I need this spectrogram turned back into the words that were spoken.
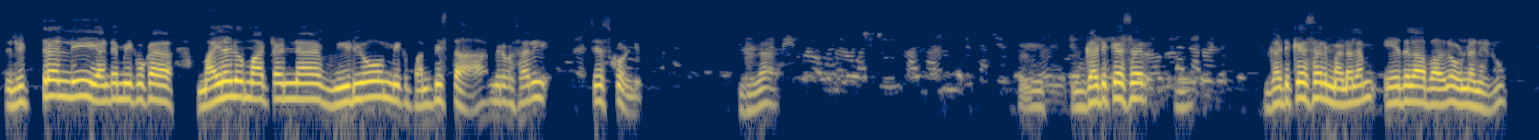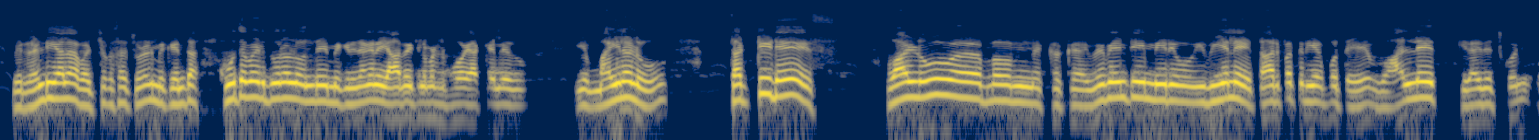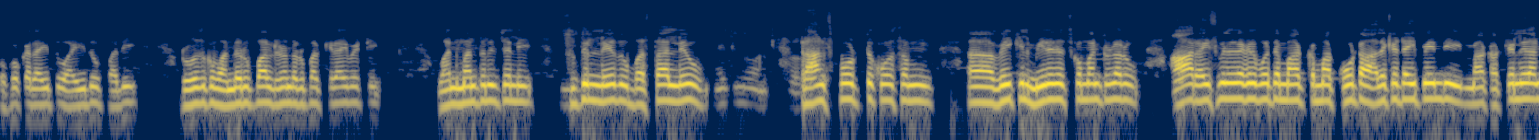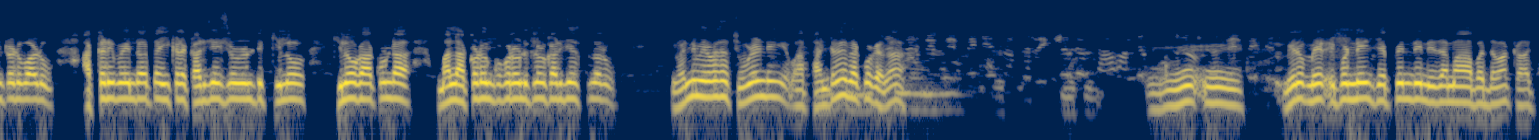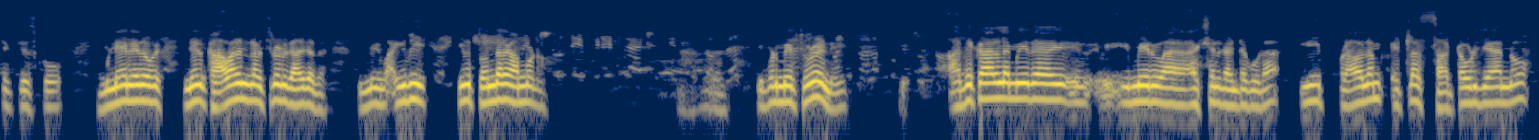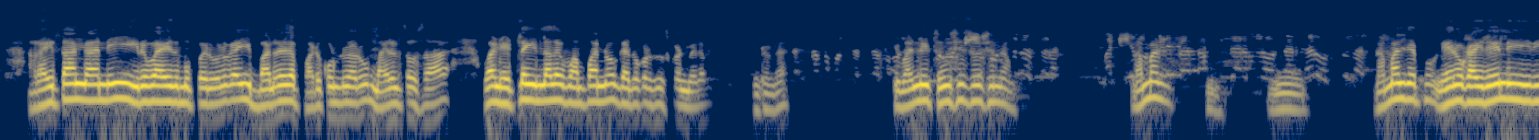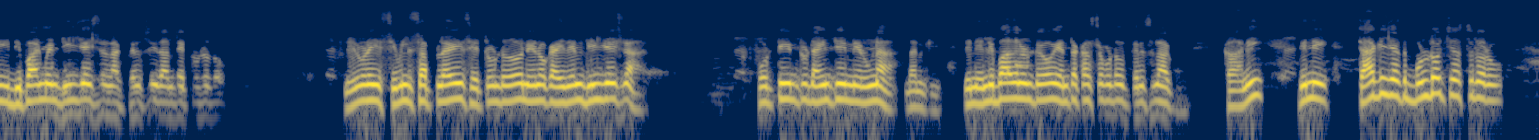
లిటరల్లీ అంటే మీకు ఒక మహిళలు మాట్లాడిన వీడియో మీకు పంపిస్తా. మీరు ఒకసారి చేసుకోండి. ఇంకా గట్కేసర్ గట్కేసర్ మండలం ఏదలాబాద్లో ఉన్నా నేను మీరు రండి అలా వచ్చి ఒకసారి చూడండి. మీకు ఎంత కూతవేడి దూరంలో ఉంది. మీకు నిజంగానే యాభై కిలోమీటర్లు పోయి అక్కర్లేదు. ఈ మహిళలు థర్టీ డేస్ వాళ్ళు ఇవేంటి మీరు ఇవి ఇయ్యలే తాడిపత్రి ఇవ్వకపోతే వాళ్ళే కిరాయి తెచ్చుకొని ఒక్కొక్క రైతు ఐదు పది రోజుకు వంద రూపాయలు రెండు వందల రూపాయలు కిరాయి పెట్టి వన్ మంత్ నుంచి వెళ్ళి సుతులు లేదు బస్తాలు లేవు. ట్రాన్స్పోర్ట్ కోసం వెహికల్ మీరే తెచ్చుకోమంటున్నారు. ఆ రైస్ మిల్ దగ్గర పోతే మాకు మా కోట అలకెట్ అయిపోయింది. మాకు అక్కర్లేదు అంటాడు వాడు. అక్కడికి పోయిన తర్వాత ఇక్కడ కట్ చేసినటువంటి కిలో కిలో కాకుండా మళ్ళీ అక్కడ ఇంకొక రెండు కిలోలు కట్ చేస్తున్నారు. ఇవన్నీ మీరు ఒకసారి చూడండి. ఆ పంటనే తక్కువ కదా. మీరు మీరు- ఇప్పుడు నేను చెప్పింది నిజమా అబద్ధమా క్రాస్ చెక్ చేసుకో. నేను ఏదో నేను కావాలని వచ్చినోడు కాదు కదా. ఇవి ఇవి తొందరగా అమ్మడం. ఇప్పుడు మీరు చూడండి అధికారుల మీద మీరు యాక్షన్ కంటే కూడా ఈ ప్రాబ్లం ఎట్లా సార్ట్ అవుట్ చేయాలో రైతాంగాన్ని ఇరవై ఐదు ముప్పై రోజులుగా ఈ బండ మీద పడుకుంటున్నారు మహిళలతో సహా వాడిని ఎట్లా ఇళ్ళకి పంపానో గది ఒకటి చూసుకోండి మేడం. ఉంటుందా? ఇవన్నీ చూసి చూసినాం రమ్మని. రమ్మని చెప్పు. నేను ఒక ఐదేళ్ళు ఇది డిపార్ట్మెంట్ డీల్ చేసిన నాకు తెలుసు ఇదంతా ఎట్లుంటుందో. నేను కూడా ఈ సివిల్ సప్లైస్ ఎట్లుంటుందో నేను ఒక ఐదేళ్ళు డీల్ చేసిన. ఫోర్టీన్ టు నైన్టీన్ నేను ఉన్నా దానికి. దీన్ని ఎన్ని బాధలు ఉంటాయో ఎంత కష్టపడో తెలుసు నాకు. కానీ దీన్ని ట్యాకిల్ చేస్తే బుల్డోజ్ చేస్తున్నారు.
